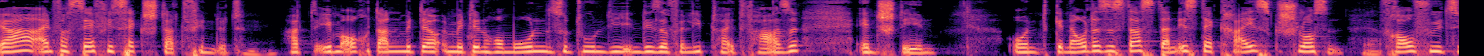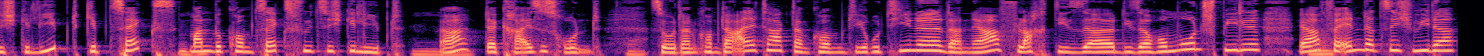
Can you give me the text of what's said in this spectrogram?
ja, ja einfach sehr viel Sex stattfindet. Mhm. Hat eben auch dann mit der mit den Hormonen zu tun, die in dieser Verliebtheitsphase entstehen. Und genau das ist das, dann ist der Kreis geschlossen. Ja. Frau fühlt sich geliebt, gibt Sex, mhm. Mann bekommt Sex, fühlt sich geliebt. Mhm. Ja, der Kreis ist rund. Ja. So, dann kommt der Alltag, dann kommt die Routine, dann ja, flacht dieser dieser Hormonspiegel, ja, mhm. verändert sich wieder.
